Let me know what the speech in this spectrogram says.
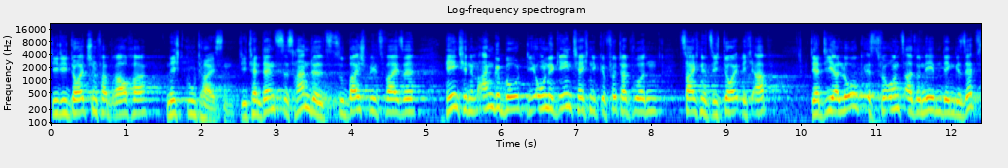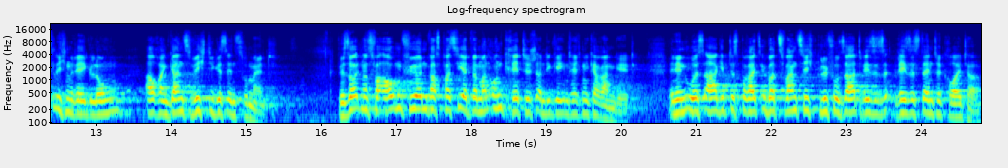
die die deutschen Verbraucher nicht gutheißen. Die Tendenz des Handels zu beispielsweise Hähnchen im Angebot, die ohne Gentechnik gefüttert wurden, zeichnet sich deutlich ab. Der Dialog ist für uns also neben den gesetzlichen Regelungen auch ein ganz wichtiges Instrument. Wir sollten uns vor Augen führen, was passiert, wenn man unkritisch an die Gentechnik herangeht. In den USA gibt es bereits über 20 glyphosatresistente Kräuter.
